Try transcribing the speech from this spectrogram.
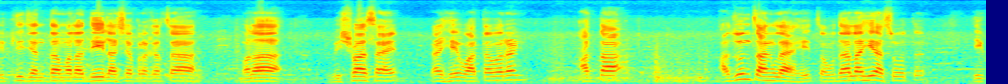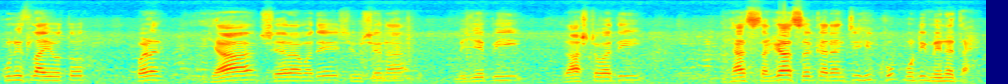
इथली जनता मला देईल अशा प्रकारचा मला विश्वास आहे. का हे वातावरण आता अजून चांगलं आहे. चौदालाही असं होतं एकोणीसलाही होतं पण ह्या शहरामध्ये शिवसेना बी जे पी राष्ट्रवादी ह्या सगळ्या सहकाऱ्यांची ही खूप मोठी मेहनत आहे.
